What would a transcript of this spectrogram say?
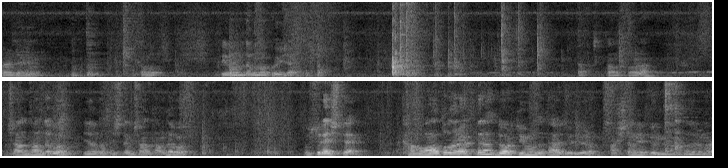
Nerede benim kabım? Kıymamı da buna koyacağım. Yaptıktan sonra çantam da bu. Yanımda taşıdığım çantam da bu. Bu süreçte kahvaltı olarak da 4 yumurta tercih ediyorum. Haşlama yapıyorum yumurtalarımı.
